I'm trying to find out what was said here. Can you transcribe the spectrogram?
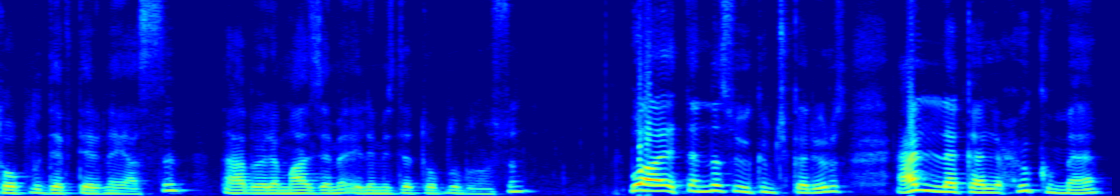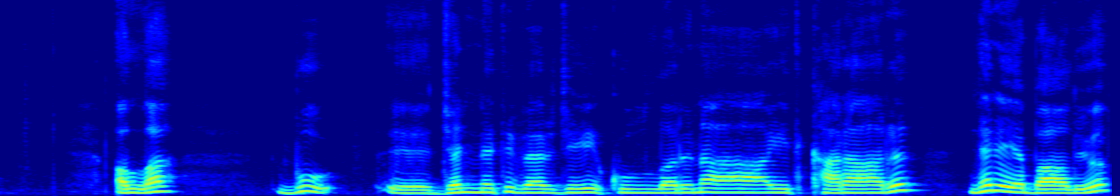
toplu defterine yazsın. Daha böyle malzeme elimizde toplu bulunsun. Bu ayetten nasıl hüküm çıkarıyoruz? Allakal hükme Allah bu e, cenneti vereceği kullarına ait kararı nereye bağlıyor?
